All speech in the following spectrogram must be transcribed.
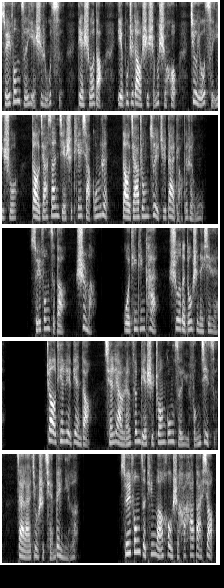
随风子也是如此，便说道：“也不知道是什么时候，就有此一说。道家三杰是天下公认，道家中最具代表的人物。”随风子道：“是吗？我听听看，说的都是那些人。”赵天烈便道：“前两人分别是庄公子与冯继子，再来就是前辈您了。”随风子听完后是哈哈大笑，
